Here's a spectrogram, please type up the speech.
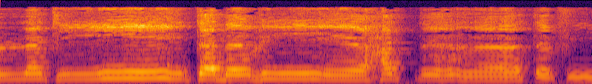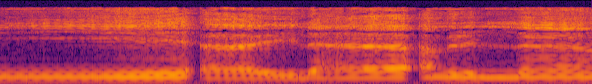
التي تبغي حتى تفيء إلى أمر الله.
